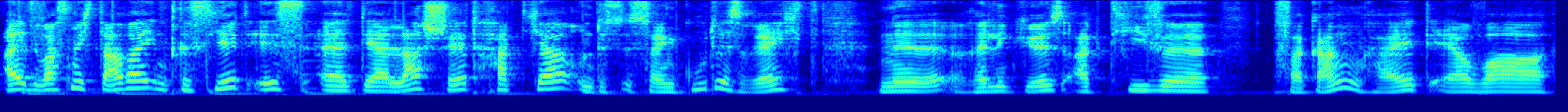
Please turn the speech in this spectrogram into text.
Also was mich dabei interessiert ist, äh, der Laschet hat ja, und das ist sein gutes Recht, eine religiös aktive Vergangenheit. Er war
